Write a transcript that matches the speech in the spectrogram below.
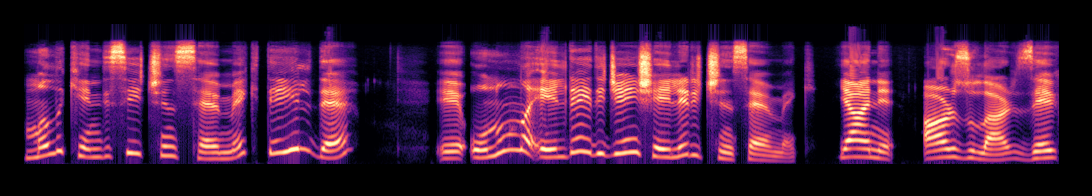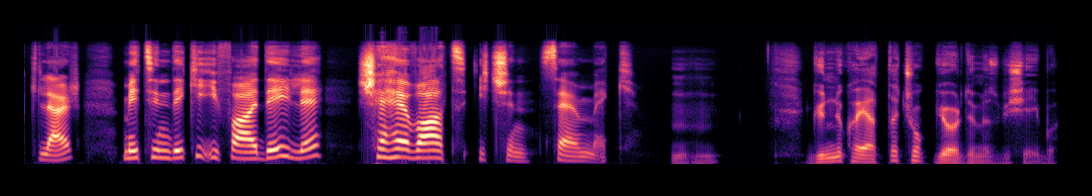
malı kendisi için sevmek değil de e, onunla elde edeceğin şeyler için sevmek. Yani arzular, zevkler metindeki ifadeyle şehevat için sevmek. Hı hı. Günlük hayatta çok gördüğümüz bir şey bu.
